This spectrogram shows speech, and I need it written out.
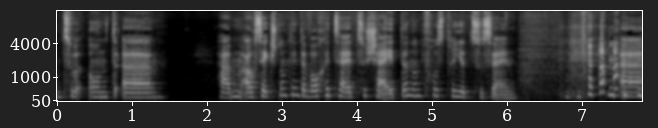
Und, so, und äh, haben auch sechs Stunden in der Woche Zeit zu scheitern und frustriert zu sein. äh,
